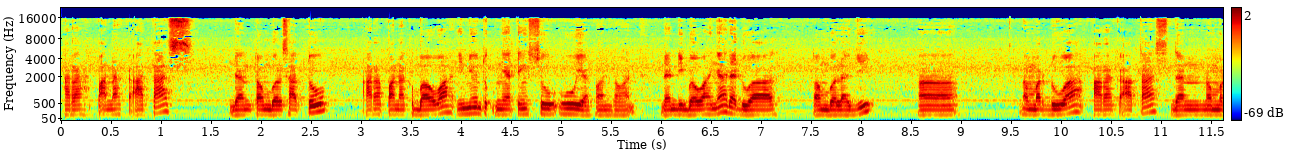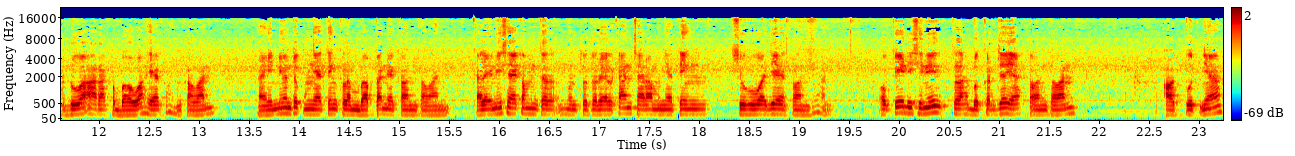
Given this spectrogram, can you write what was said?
arah panah ke atas dan tombol satu arah panah ke bawah ini untuk menyeting suhu ya kawan-kawan. Dan di bawahnya ada dua tombol lagi. Uh, nomor 2 arah ke atas dan nomor 2 arah ke bawah ya kawan-kawan. Nah ini untuk menyeting kelembapan ya kawan-kawan. Kali ini saya akan mentutorialkan cara menyeting suhu aja ya kawan-kawan. Oke di sini telah bekerja ya kawan-kawan outputnya.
